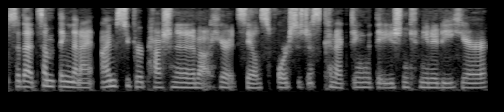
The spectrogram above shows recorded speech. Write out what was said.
So that's something that I, I'm super passionate about here at Salesforce is just connecting with the Asian community here.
